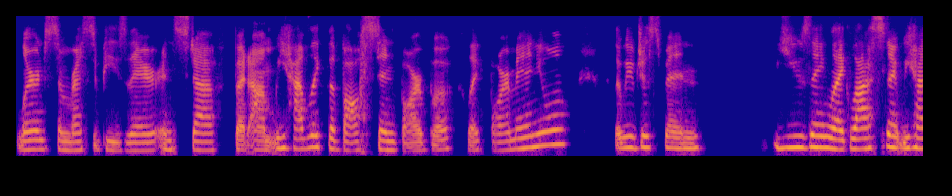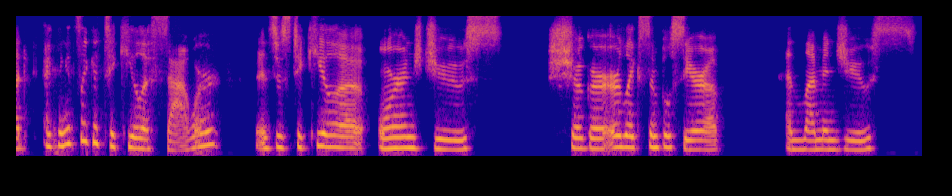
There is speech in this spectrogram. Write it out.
learned some recipes there and stuff but um we have like the boston bar book like bar manual that we've just been using like last night we had i think it's like a tequila sour it's just tequila orange juice sugar or like simple syrup and lemon juice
